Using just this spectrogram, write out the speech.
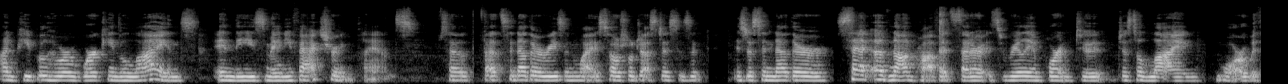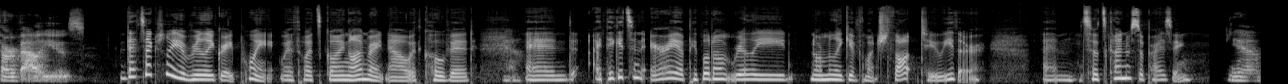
on people who are working the lines in these manufacturing plants. So that's another reason why social justice is a is just another set of nonprofits that are it's really important to just align more with our values. That's actually a really great point with what's going on right now with COVID. Yeah. And I think it's an area people don't really normally give much thought to either. Um, so it's kind of surprising. Yeah.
